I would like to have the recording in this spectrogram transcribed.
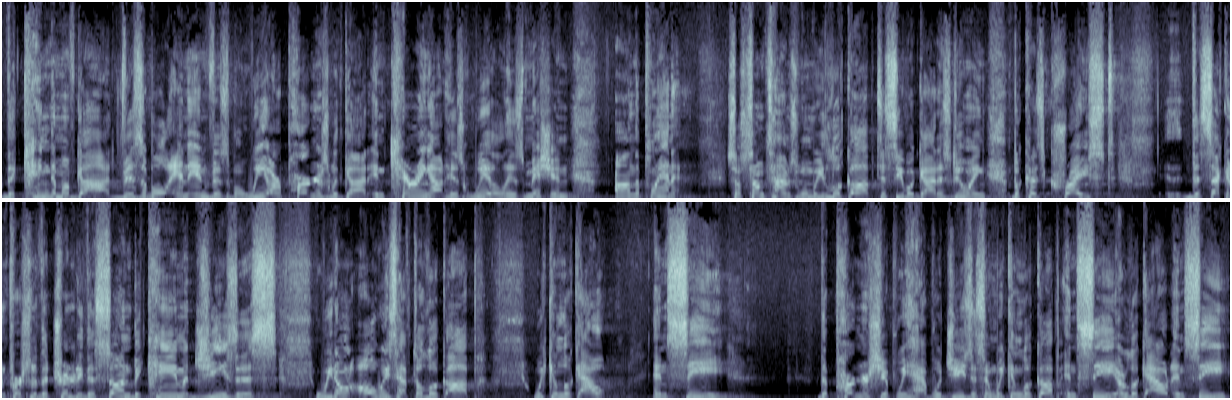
the kingdom of God, visible and invisible. We are partners with God in carrying out His will, His mission on the planet. So sometimes when we look up to see what God is doing, because Christ, the second person of the Trinity, the Son, became Jesus, we don't always have to look up. We can look out and see the partnership we have with Jesus, and we can look up and see, or look out and see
